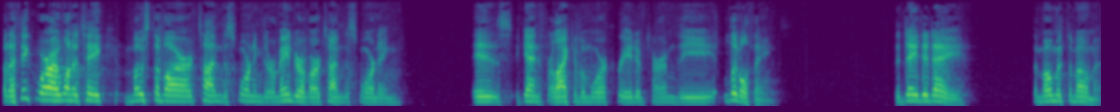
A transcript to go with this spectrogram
But I think where I want to take most of our time this morning, the remainder of our time this morning, is, again, for lack of a more creative term, the little things. The day to day, the moment to moment.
